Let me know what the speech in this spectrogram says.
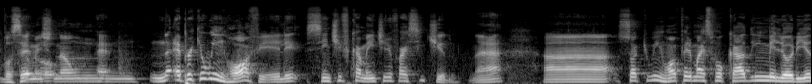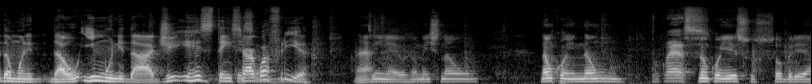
Você Realmente não. É, É porque o Wim Hof, ele cientificamente ele faz sentido, né? Ah, só que o Wim Hof ele é mais focado em melhoria da, da imunidade e resistência à água fria, né? Sim, é, eu realmente não. Não, conhe- não, Não conhece? não conheço sobre a.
